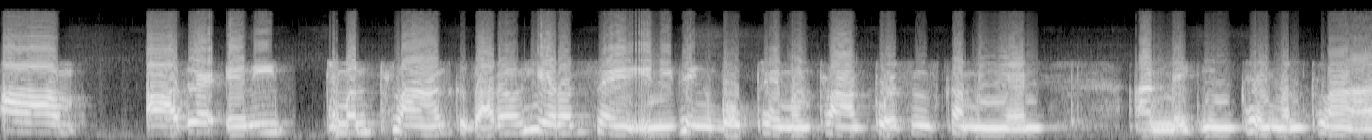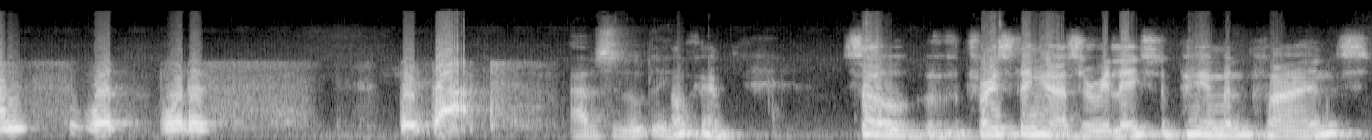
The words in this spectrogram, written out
Um, are there any payment plans? Because I don't hear them saying anything about payment plans. Persons coming in and making payment plans. What what is with that? Absolutely. Okay. So first thing, as it relates to payment plans,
